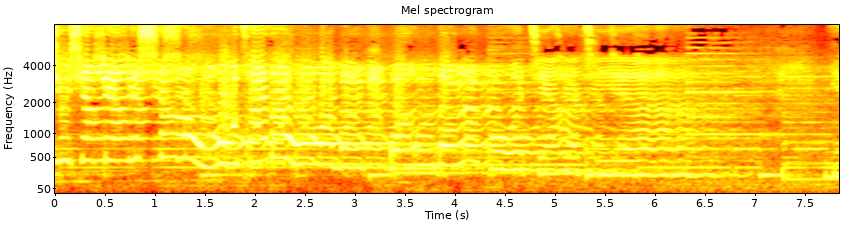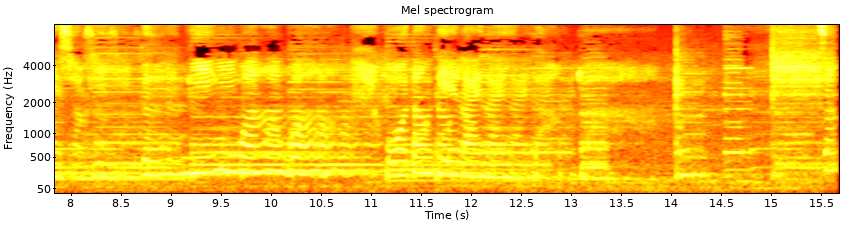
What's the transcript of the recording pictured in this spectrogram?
就像两小无猜的我们，玩儿过家家，捏上一个泥娃娃，我当爹来。你当妈。长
